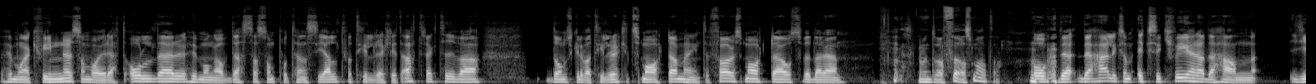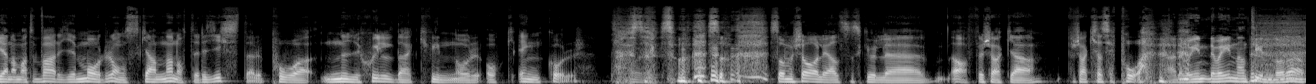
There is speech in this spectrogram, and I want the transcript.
hur många kvinnor som var i rätt ålder, hur många av dessa som potentiellt var tillräckligt attraktiva. De skulle vara tillräckligt smarta men inte för smarta och så vidare. Ska de inte vara för smarta? Och det, det här liksom exekverade han genom att varje morgon skanna något register på nyskilda kvinnor och änkor. Så, så, som Charlie alltså skulle ja, försöka, försöka se på. Ja, det, var in, det var innan Tinder där.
